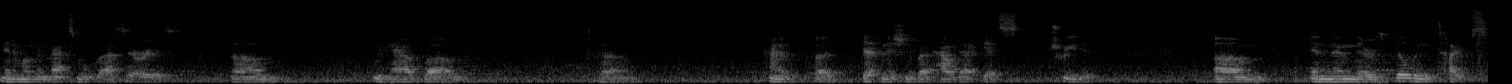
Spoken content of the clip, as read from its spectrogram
minimum and maximum glass areas. Um, we have um, um, kind of a definition about how that gets treated. Um, And then there's building types.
